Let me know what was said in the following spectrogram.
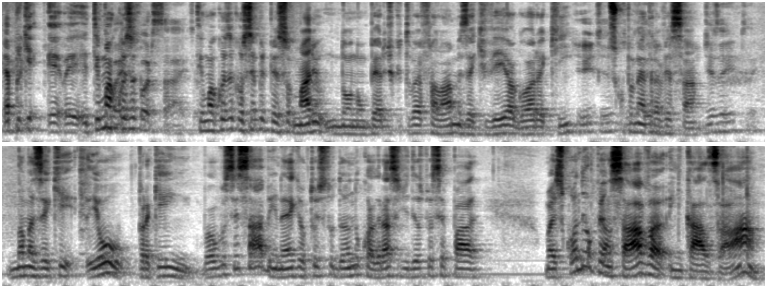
É porque é, é, tem uma vai coisa. esforçar e tal. Tem uma coisa que eu sempre penso, Mário, não, não perde o que tu vai falar, mas é que veio agora aqui. Diz, diz, Desculpa diz me atravessar. Diz aí, diz aí. Não, mas é que eu, pra quem. Vocês sabem, né, que eu tô estudando com a graça de Deus pra ser padre. Mas quando eu pensava em casar,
